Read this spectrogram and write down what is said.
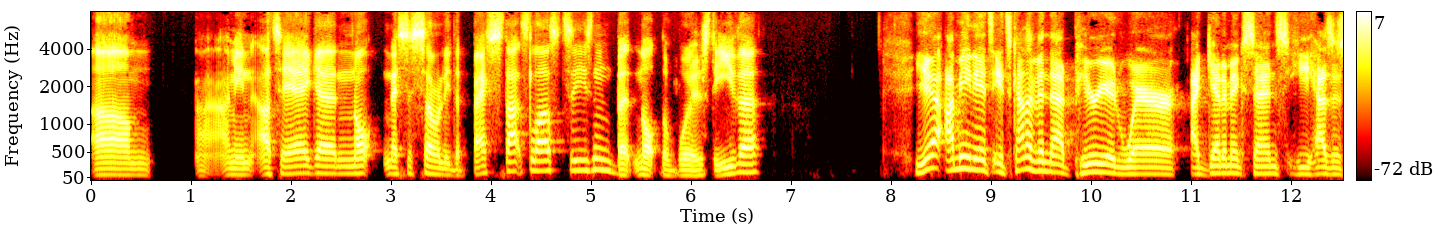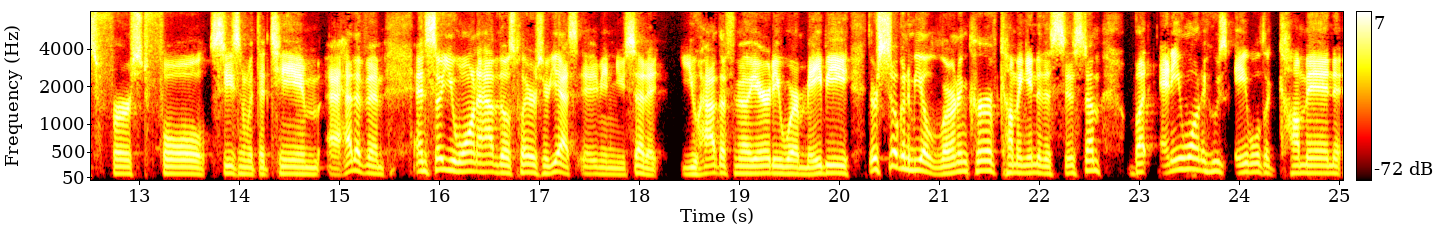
Um, I mean, Arteaga, not necessarily the best stats last season, but not the worst either. Yeah, I mean it's it's kind of in that period where I get it makes sense. He has his first full season with the team ahead of him, and so you want to have those players who, yes, I mean you said it, you have the familiarity where maybe there's still going to be a learning curve coming into the system, but anyone who's able to come in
